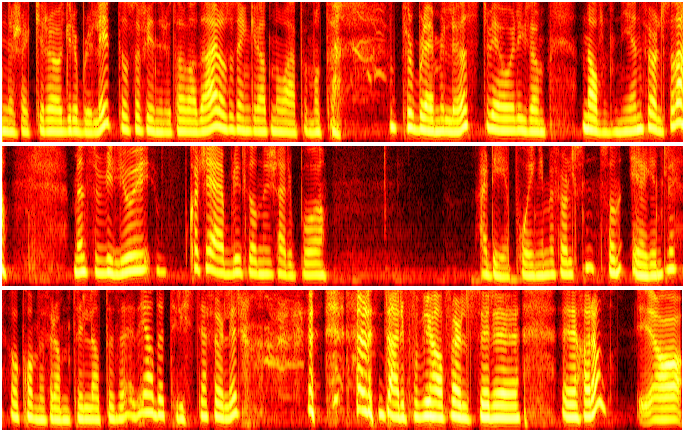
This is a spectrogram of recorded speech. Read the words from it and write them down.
undersøker og grubler litt, og så finner ut av hva det er, og så tenker at nå er på en måte problemet løst ved å liksom navngi en følelse, da. Men så vil jo kanskje jeg bli litt sånn nysgjerrig på Er det poenget med følelsen? Sånn egentlig? Å komme fram til at det, ja, det er trist jeg føler. er det derfor vi har følelser, eh, eh, Harald? Ja,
